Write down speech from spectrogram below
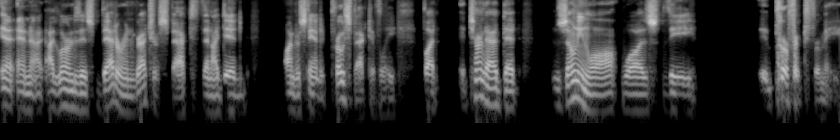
and I, I learned this better in retrospect than I did understand it prospectively. But it turned out that zoning law was the eh, perfect for me.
